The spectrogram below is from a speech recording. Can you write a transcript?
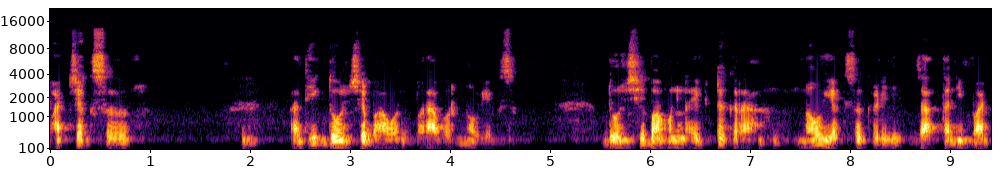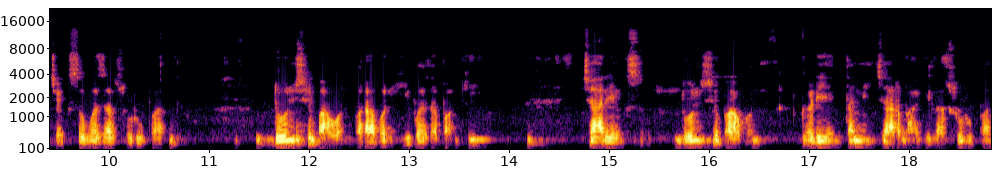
पाच एक्स अधिक दोनशे बावन्न बराबर नऊ एक्स दोनशे बावन्नला एक करा नऊ एक्सकडे जातानी पाच एक्स वजा स्वरूपात. दोनशे बावन्न बराबर ही वजा बाकी. चार एक्स दोनशे बावन्नकडे येताना चार भागीला स्वरूपात.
